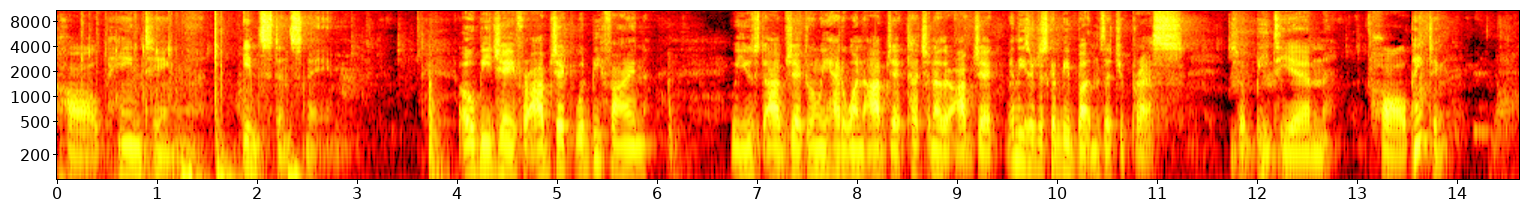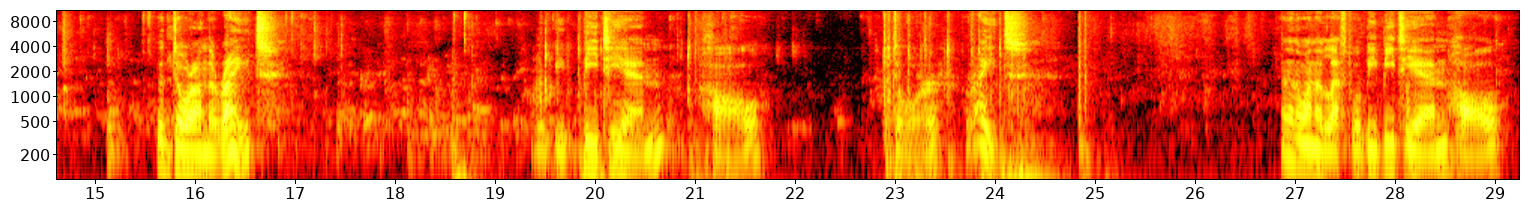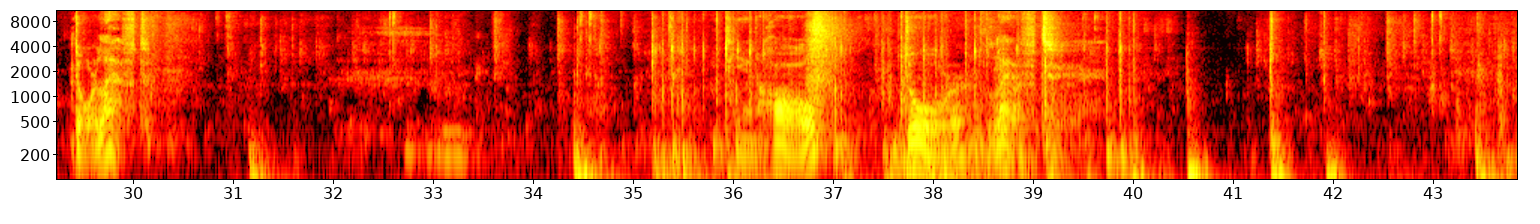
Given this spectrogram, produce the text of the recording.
hall painting instance name. obj for object would be fine. We used object when we had one object touch another object, and these are just going to be buttons that you press. So btn hall painting. The door on the right will be btn hall door right. And then the one on the left will be btn hall door left. btn hall door left.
